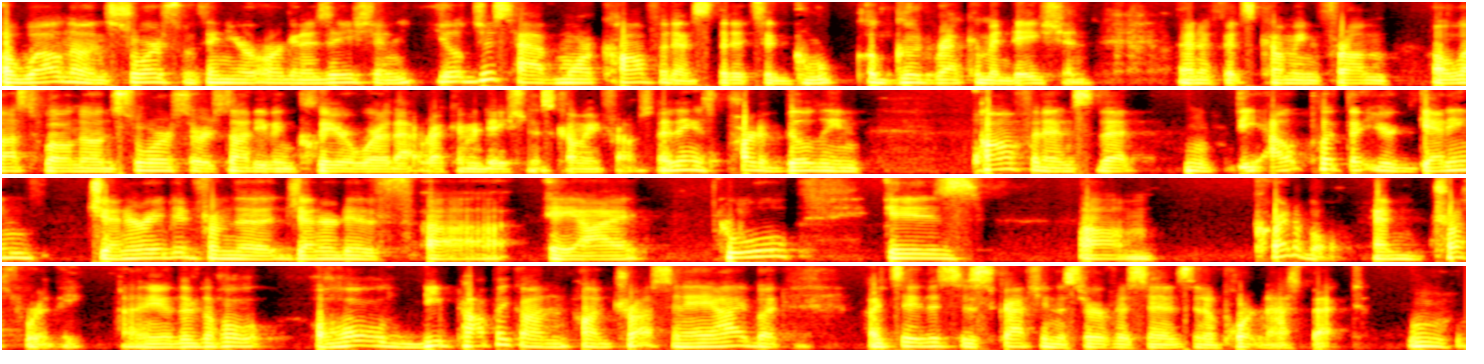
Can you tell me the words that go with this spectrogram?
a well-known source within your organization, you'll just have more confidence that it's a, good recommendation than if it's coming from a less well-known source or it's not even clear where that recommendation is coming from. So I think it's part of building confidence that the output that you're getting generated from the generative uh, AI tool is um, credible and trustworthy. Uh, you know, there's a whole a whole deep topic on on trust and AI, but I'd say this is scratching the surface and it's an important aspect. Mm-hmm.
